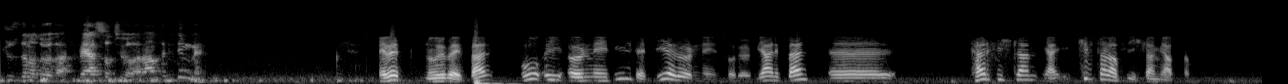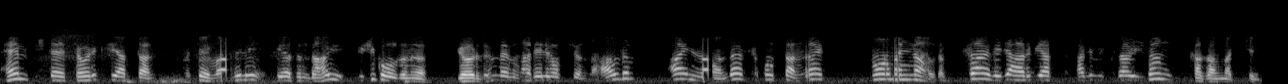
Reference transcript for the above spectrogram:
ucuzdan alıyorlar veya satıyorlar. Anlatabildim mi? Evet Nuri Bey ben bu örneği değil de diğer örneği soruyorum. Yani ben e, ters işlem yani çift taraflı işlem yaptım. Hem işte teorik fiyattan şey vadeli fiyatın daha düşük olduğunu gördüm ve vadeli opsiyonunu aldım. Aynı zamanda spottan da normalini aldım. Sadece arbiyat, arbitrajdan kazanmak için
